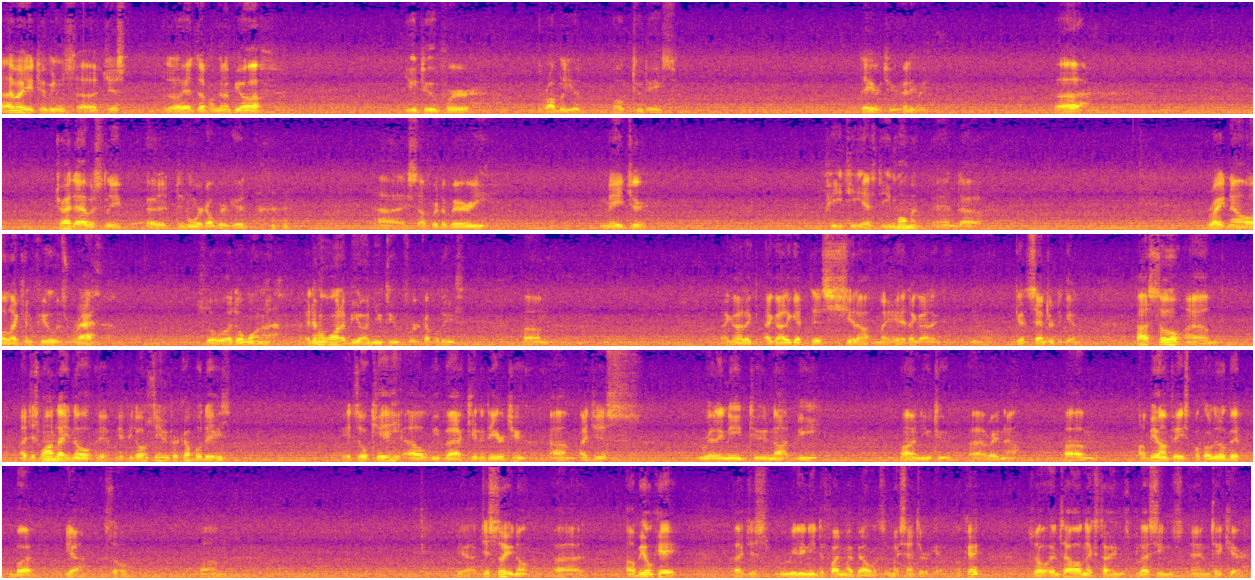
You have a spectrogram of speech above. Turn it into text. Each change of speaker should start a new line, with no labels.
Hi, my YouTubers. Uh, just a little heads up, I'm going to be off YouTube for probably about two days. Day or two, anyway. Uh, tried to have a sleep, but it didn't work out very good. I suffered a very major PTSD moment, and uh, right now all I can feel is wrath. So I don't want to. I don't want to be on YouTube for a couple days. Um, I gotta. I gotta get this shit off my head. I gotta, you know, get centered again. Uh, so um, I just want to let you know if, if you don't see me for a couple of days, it's okay. I'll be back in a day or two. Um, I just really need to not be on YouTube uh, right now. Um, I'll be on Facebook a little bit, but yeah, so um, yeah, just so you know, uh, I'll be okay. I just really need to find my balance and my center again, okay? So until next time, blessings and take care.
